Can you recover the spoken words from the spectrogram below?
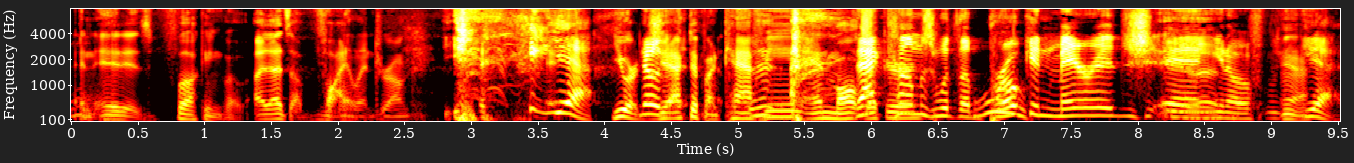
and it is fucking. uh, That's a violent drunk. yeah, You are No, jacked up on caffeine and malt That liquor. comes with a broken marriage, and you know, if- Yeah. yeah.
